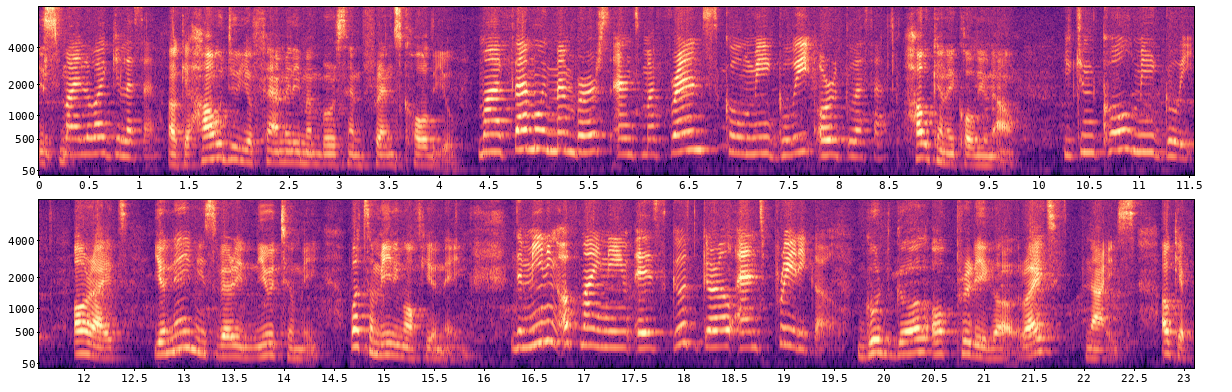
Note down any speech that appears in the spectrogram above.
Ismailova Gülesen. Okay. How do your family members and friends call you? My family members and my friends call me Guli or Glesa. How can I call you now? You can call me Guli. All right. Your name is very new to me. What's the meaning of your name? The meaning of my name is good girl and pretty girl. Good girl or pretty girl, right? Nice. Okay.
